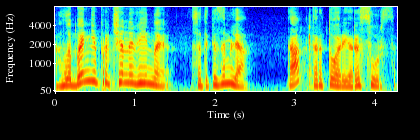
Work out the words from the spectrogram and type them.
глибинні причини війни все-таки земля, так? Території, ресурси.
